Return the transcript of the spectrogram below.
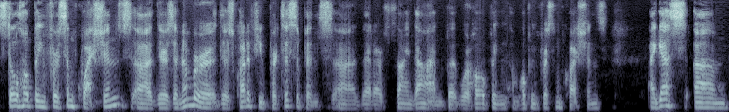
Still hoping for some questions. Uh, There's a number, there's quite a few participants uh, that are signed on, but we're hoping, I'm hoping for some questions. I guess um,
